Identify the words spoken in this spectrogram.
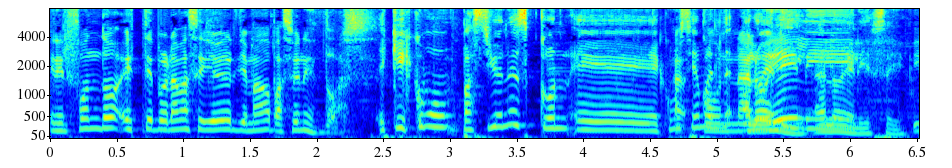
En el fondo, este programa se dio haber llamado Pasiones 2. Es que es como pasiones con. Eh, ¿Cómo se llama? Ah, Con Aloeli. Aloeli, sí. y,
